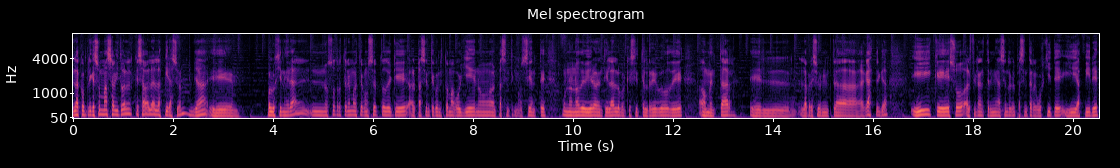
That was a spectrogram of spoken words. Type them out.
La complicación más habitual que se habla es la aspiración, ¿ya? Eh, por lo general, nosotros tenemos este concepto de que al paciente con estómago lleno, al paciente inconsciente, uno no debiera ventilarlo porque existe el riesgo de aumentar la presión intragástrica y que eso al final termina haciendo que el paciente regurgite y aspire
